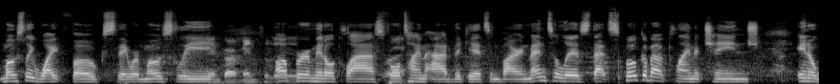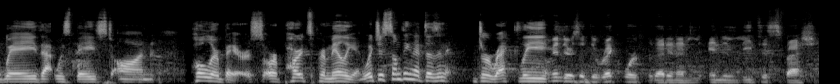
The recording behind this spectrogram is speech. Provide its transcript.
mostly white folks. They were mostly upper middle class, Right. full time advocates, environmentalists that spoke about climate change in a way that was based on polar bears or parts per million, which is something that doesn't directly. I mean, there's a direct word for that in an in elitist fashion.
